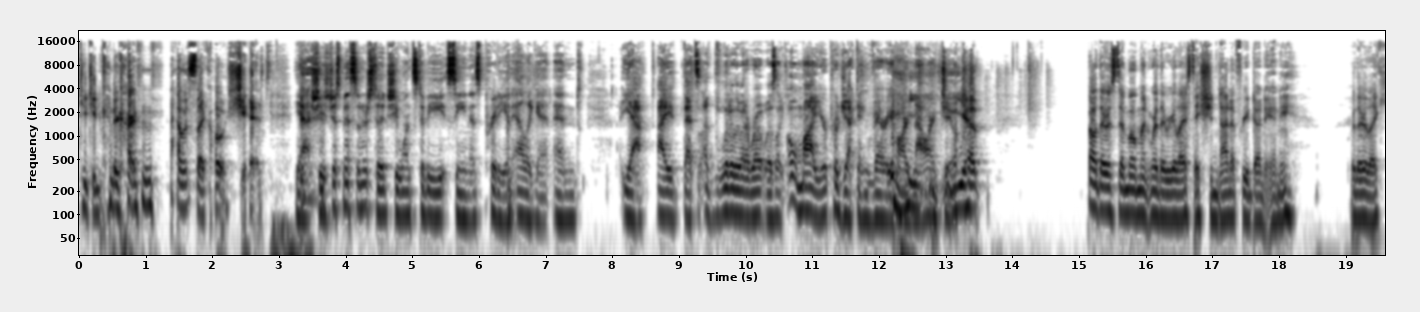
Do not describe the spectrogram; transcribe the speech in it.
teaching kindergarten, I was like, oh shit. Yeah, she's just misunderstood. She wants to be seen as pretty and elegant. And yeah, I, that's uh, literally what I wrote was like, oh my, you're projecting very hard now, aren't you? Yep. Oh, there was the moment where they realized they should not have redone Annie. Where they're like,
